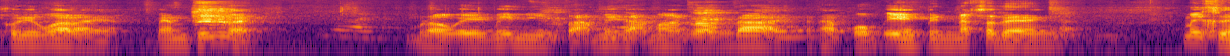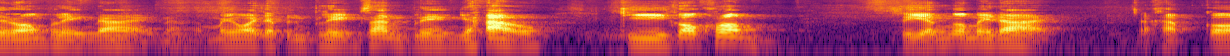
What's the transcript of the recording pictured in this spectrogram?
เขาเรียกว่าอะไรอะแมมทิ้งหน่อยเราเองไม่มีสามไม่สามารถร้องได้นะครับผมเองเป็นนักแสดง ไม่เคยร้องเพลงได้นะไม่ว่าจะเป็นเพลงสั้นเพลงยาวคีย์ก็คล่อมเสียงก็ไม่ได้นะครับ ก็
